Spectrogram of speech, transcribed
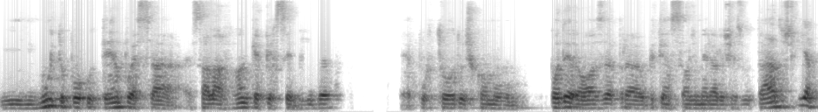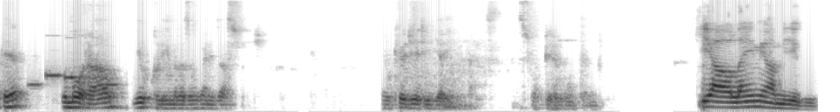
e em muito pouco tempo essa, essa alavanca é percebida é, por todos como poderosa para a obtenção de melhores resultados e até o moral e o clima das organizações. É o que eu diria aí na sua pergunta. Que aula, hein, meu amigo?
